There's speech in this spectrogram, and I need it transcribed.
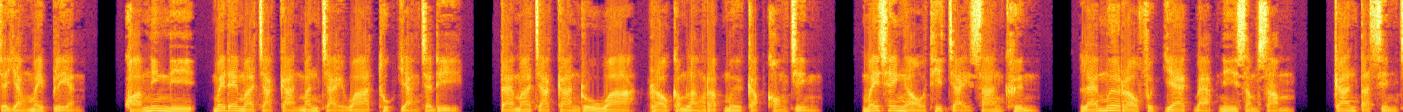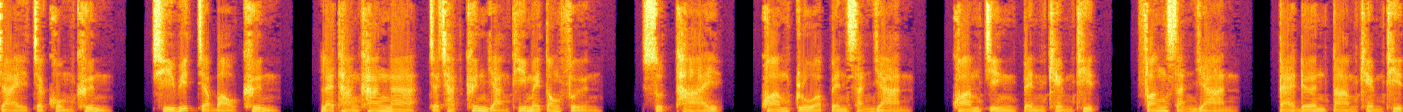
จะยังไม่เปลี่ยน ความนิ่งนี้ไม่ได้มาจากการมั่นใจว่าทุกอย่างจะดี แต่มาจากการรู้ว่าเรากำลังรับมือกับของจริง ไม่ใช่เงาที่ใจสร้างขึ้น และเมื่อเราฝึกแยกแบบนี้ซ้ำๆการตัดสินใจจะข่มขึ้น ชีวิตจะเบาขึ้น และทางข้างหน้าจะชัดขึ้นอย่างที่ไม่ต้องฝืน สุดท้าย ความกลัวเป็นสัญญาณ ความจริงเป็นเข็มทิศ ฟังสัญญาณ แต่เดินตามเข็มทิศ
